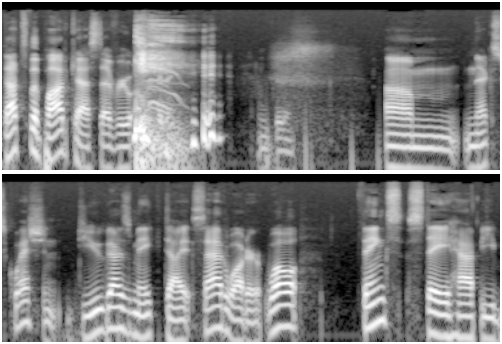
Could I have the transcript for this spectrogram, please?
that's the podcast, everyone. I'm kidding. I'm kidding. Um, next question: Do you guys make diet sad water? Well, thanks. Stay happy,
